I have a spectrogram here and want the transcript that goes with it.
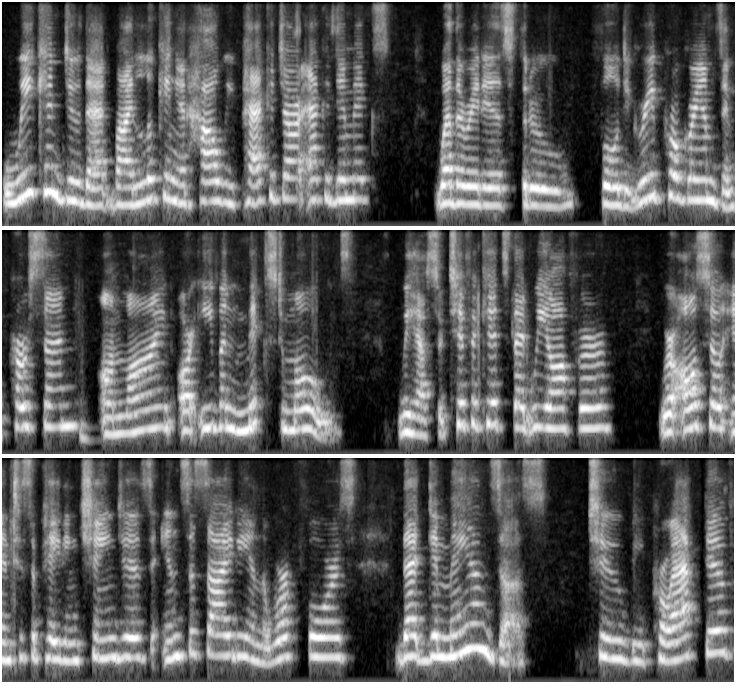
we can do that by looking at how we package our academics, whether it is through full degree programs in person, online, or even mixed modes. We have certificates that we offer. We're also anticipating changes in society and the workforce that demands us to be proactive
